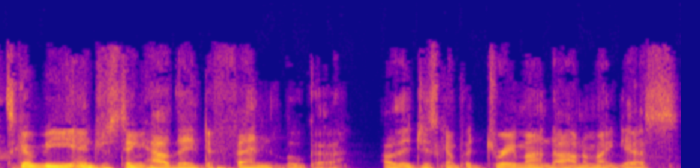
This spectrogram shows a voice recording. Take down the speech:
It's going to be interesting how they defend Luka. Are they just going to put Draymond on him? I guess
